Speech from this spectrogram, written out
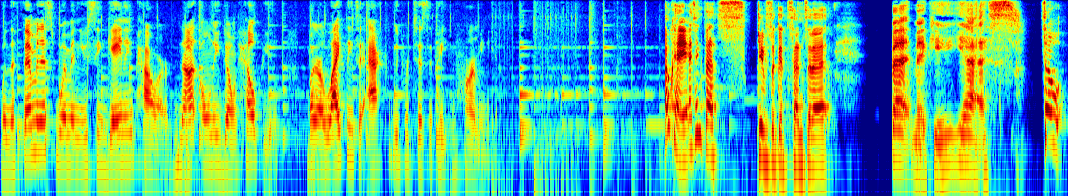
when the feminist women you see gaining power not only don't help you, but are likely to actively participate in harming you. Okay, I think that gives a good sense of it. Bet, Mikki, yes. So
